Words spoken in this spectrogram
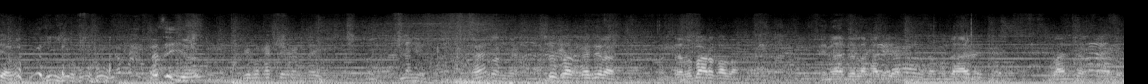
جاب بس أيوه جابك الشهر الجاي شكرا كثيرا. ما شاء الله. بارك الله ini adalah hadiah mudah-mudahan lancar selalu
